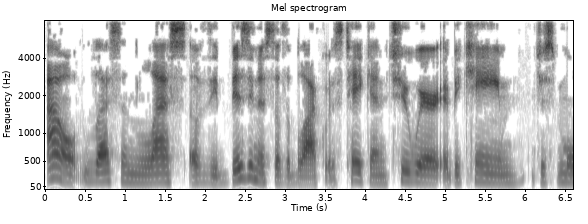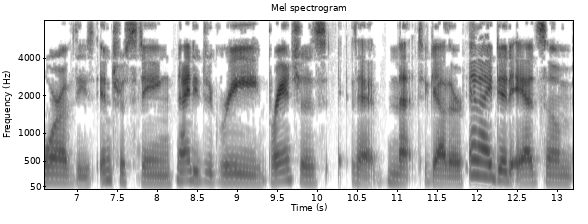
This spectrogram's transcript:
out, less and less of the busyness of the block was taken to where it became just more of these interesting 90 degree branches that met together. And I did add some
